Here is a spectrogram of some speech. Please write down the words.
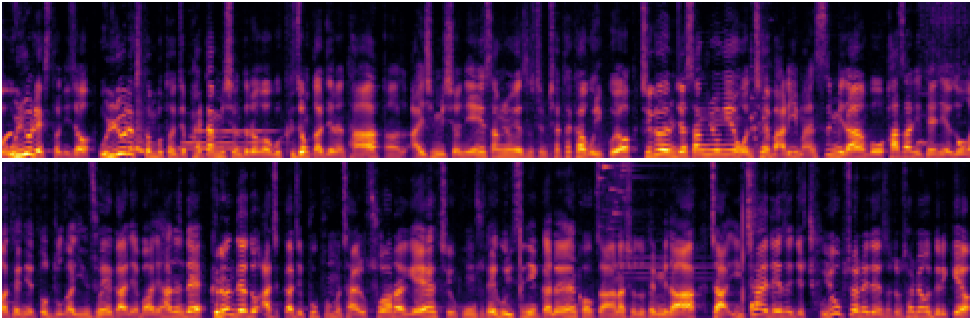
올류 렉스턴이죠. 올류 렉스턴부터 이제 8단 미션 들어가고 그 전까지는 다 어, 아이시 미션이 쌍용에서 지금 채택하고 있고요. 지금 이제 쌍용이 원체 말이 많습니다. 뭐 파산이 되니 노가 되니 또 누가 인수해가니 많이 하는데 그런데도 아직까지 부품은 잘 수월하게 지금 공수되고 있으니까는 걱정 안 하셔도 됩니다. 자, 이 차에 대해서 이제 주요 옵션에 대해서 좀 설명을 드릴게요.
